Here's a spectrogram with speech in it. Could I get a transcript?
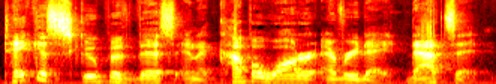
take a scoop of this in a cup of water every day. That's it.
